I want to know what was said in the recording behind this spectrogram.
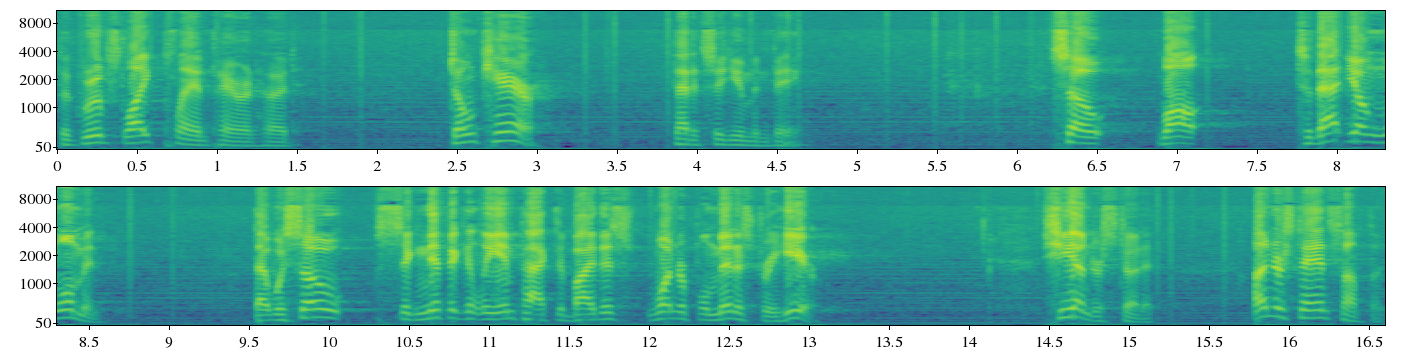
the groups like Planned Parenthood don't care that it's a human being. So while to that young woman that was so significantly impacted by this wonderful ministry here, she understood it. Understand something.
